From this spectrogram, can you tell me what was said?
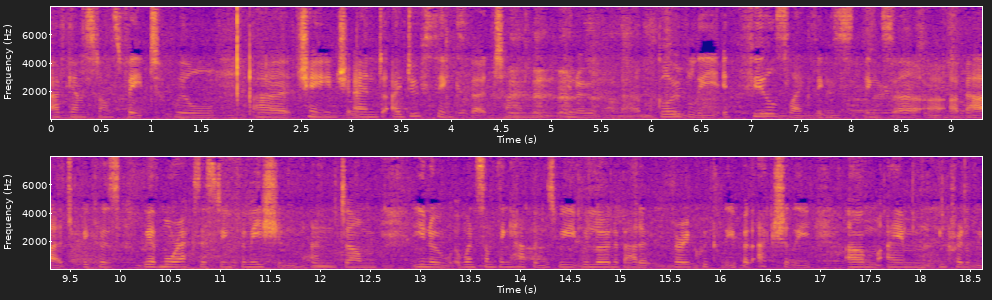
Afghanistan's fate will uh, change. And I do think that um, you know um, globally it feels like things things are, are, bad because we have more access to information. And um, you know when something happens, we, we learn about it very quickly. But actually, um, I am incredibly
